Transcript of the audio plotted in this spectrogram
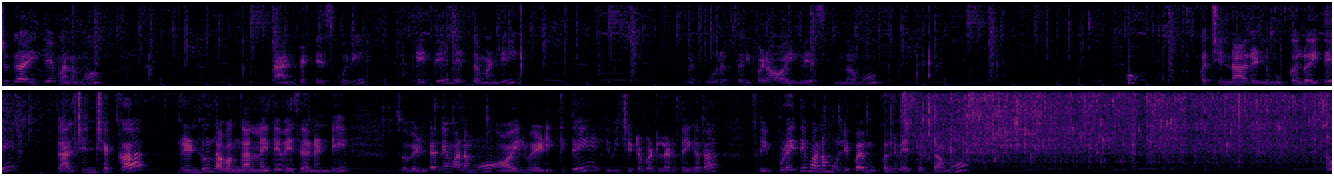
చుగా అయితే మనము ప్యాన్ పెట్టేసుకొని అయితే వేద్దామండి. కూరకు సరిపడా ఆయిల్ వేసుకుందాము. ఒక చిన్న రెండు ముక్కలు అయితే దాల్చిన చెక్క రెండు లవంగాలను అయితే వేసానండి. సో వెంటనే మనము ఆయిల్ వేడిక్కితే ఇవి చిటపట్లాడతాయి కదా. సో ఇప్పుడైతే మనం ఉల్లిపాయ ముక్కల్ని వేసేద్దాము. సో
